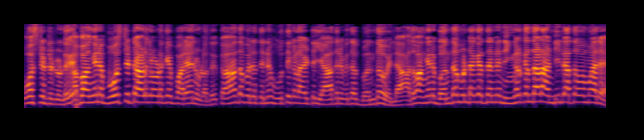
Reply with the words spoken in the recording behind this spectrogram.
പോസ്റ്റ് ഇട്ടിട്ടുണ്ട്. അപ്പൊ അങ്ങനെ പോസ്റ്റ് ഇട്ട ആളുകളോടൊക്കെ പറയാനുള്ളത് കാന്തപുരത്തിന് ഹൂത്തികളായിട്ട് യാതൊരുവിധ ബന്ധവുമില്ല. അതോ അങ്ങനെ ബന്ധമുണ്ടെങ്കിൽ തന്നെ നിങ്ങൾക്ക് എന്താണ് അണ്ടിയില്ലാത്തവന്മാരെ?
